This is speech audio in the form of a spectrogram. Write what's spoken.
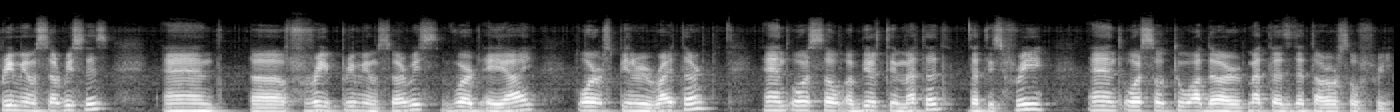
premium services and uh, free premium service, Word AI or Spin writer and also a built-in method that is free, and also two other methods that are also free.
